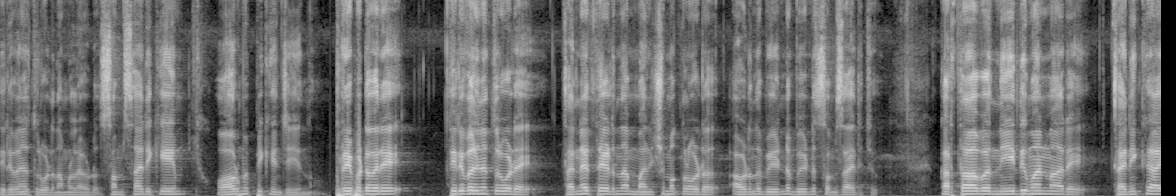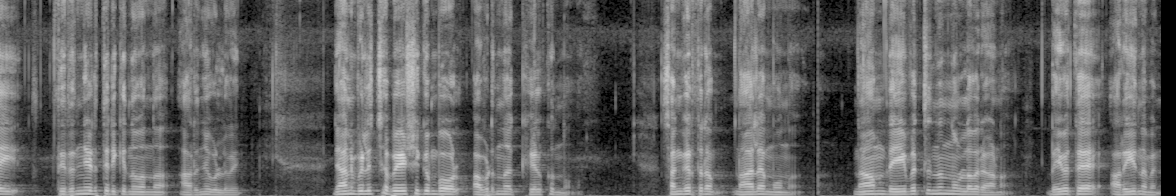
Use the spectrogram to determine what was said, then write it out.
തിരുവചനത്തിലൂടെ നമ്മളോട് സംസാരിക്കുകയും ഓർമ്മിപ്പിക്കുകയും ചെയ്യുന്നു. പ്രിയപ്പെട്ടവരെ തിരുവചനത്തിലൂടെ തന്നെ തേടുന്ന മനുഷ്യമക്കളോട് അവിടുന്ന് വീണ്ടും വീണ്ടും സംസാരിച്ചു. കർത്താവ് നീതിമാന്മാരെ തനിക്കായി തിരഞ്ഞെടുത്തിരിക്കുന്നുവെന്ന് അറിഞ്ഞുകൊള്ളുവിൻ. ഞാൻ വിളിച്ചപേക്ഷിക്കുമ്പോൾ അവിടുന്ന് കേൾക്കുന്നു. സങ്കീർത്തനം നാല് മൂന്ന്. നാം ദൈവത്തിൽ നിന്നുള്ളവരാണ്. ദൈവത്തെ അറിയുന്നവൻ.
